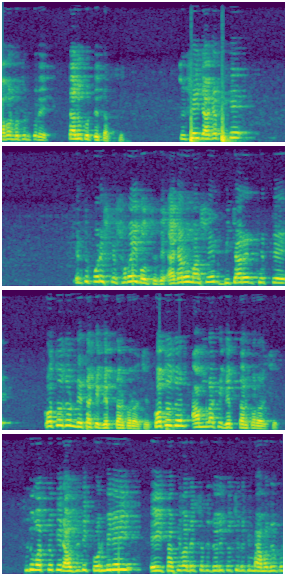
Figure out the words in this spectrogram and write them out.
আবার নতুন করে চালু করতে চাচ্ছে। তো সেই জায়গা থেকে এটা তো পরিষ্কার, সবাই বলছে যে এগারো মাসে বিচারের ক্ষেত্রে কতজন নেতাকে গ্রেপ্তার করা হয়েছে? কতজন আমলাকে গ্রেপ্তার করা হয়েছে? শুধুমাত্র কি রাজনৈতিক কর্মীরাই এই ফাঁসিবাদের সাথে জড়িত ছিল কিংবা আমাদের উপর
